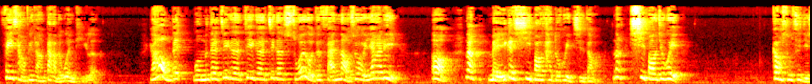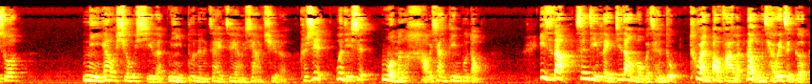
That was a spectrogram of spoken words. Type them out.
非常非常大的问题了。然后我们的我们的这个这个这个所有的烦恼、所有压力，哦，那每一个细胞它都会知道，那细胞就会告诉自己说：你要休息了，你不能再这样下去了。可是问题是我们好像听不懂。一直到身体累积到某个程度，突然爆发了，那我们才会整个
